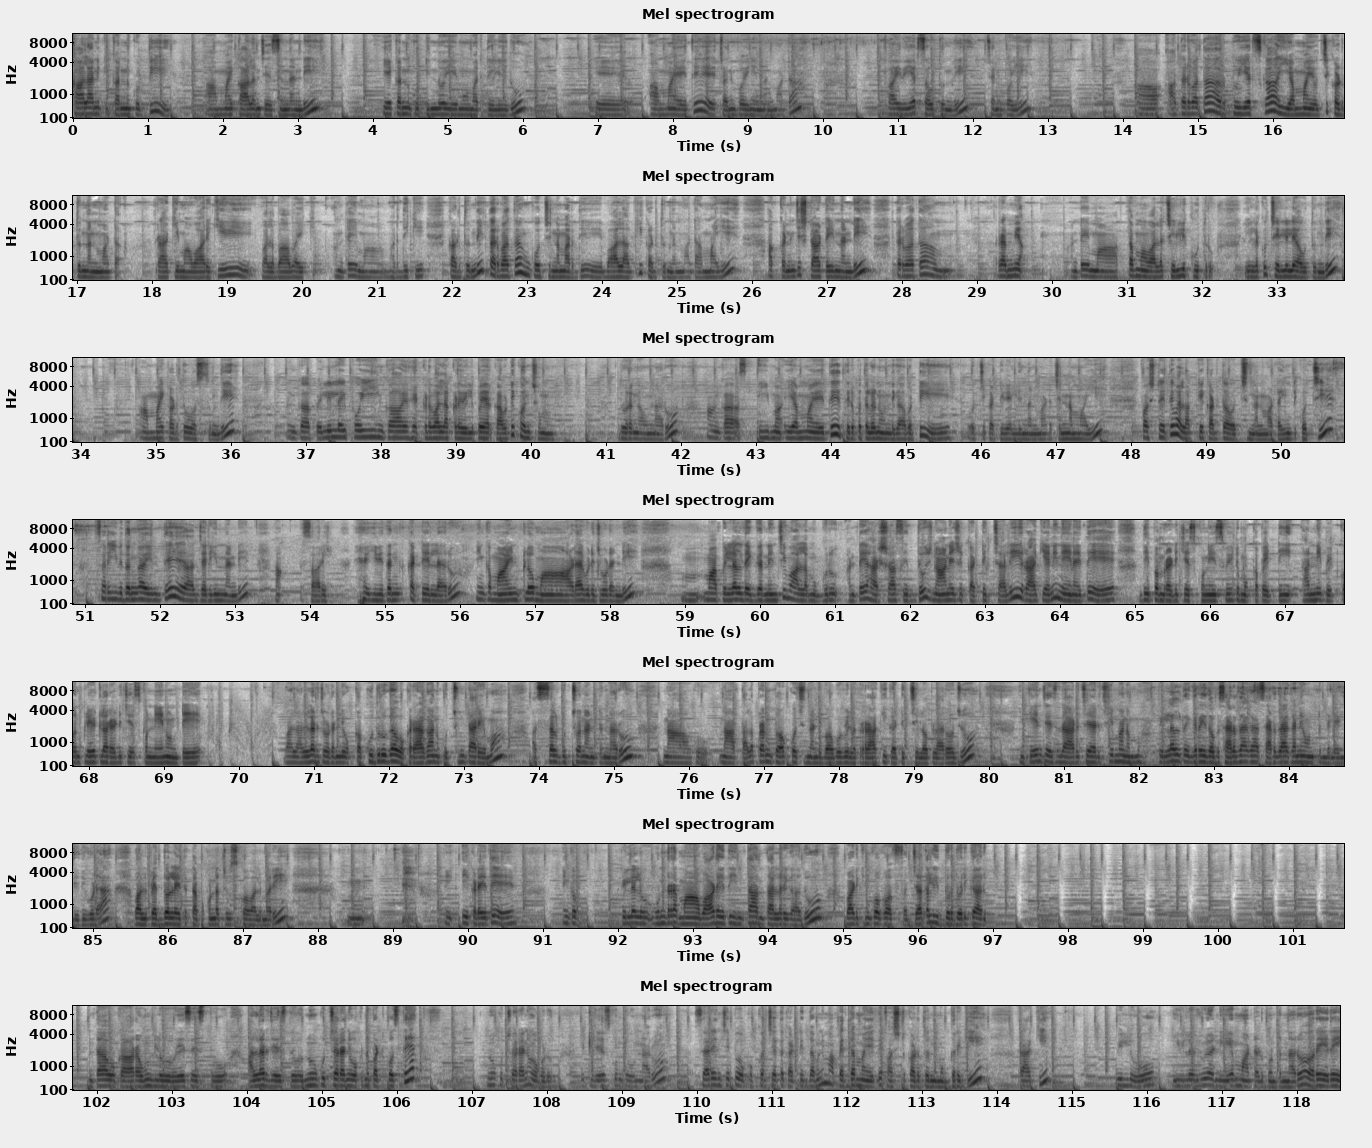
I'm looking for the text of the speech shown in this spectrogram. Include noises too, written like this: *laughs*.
కాలానికి కన్ను కొట్టి ఆ అమ్మాయి కాలం చేసిందండి. ఏ కన్ను కుట్టిందో ఏమో మరి తెలీదు. ఏ ఆ అమ్మాయి అయితే చనిపోయిందనమాట ఫైవ్ ఇయర్స్ అవుతుంది చనిపోయి. ఆ, తర్వాత టూ ఇయర్స్గా ఈ అమ్మాయి వచ్చి కడుతుందనమాట. రాఖీ మా వారికి వాళ్ళ బాబాయ్కి అంటే మా మరిదికి కడుతుంది. తర్వాత ఇంకో చిన్న మరిది బాలాకి కడుతుందనమాట అమ్మాయి. అక్కడి నుంచి స్టార్ట్ అయిందండి. తర్వాత రమ్య అంటే మా అత్తమ్మ వాళ్ళ చెల్లి కూతురు. వీళ్ళకు చెల్లెలే అవుతుంది. ఆ అమ్మాయి కడుతూ వస్తుంది. ఇంకా పెళ్ళిళ్ళు అయిపోయి ఇంకా ఎక్కడ వాళ్ళు అక్కడ వెళ్ళిపోయారు కాబట్టి కొంచెం దూరంగా ఉన్నారు. ఇంకా ఈ మ- ఈ అమ్మాయి అయితే తిరుపతిలోనే ఉంది కాబట్టి వచ్చి కట్టి వెళ్ళిందనమాట చిన్నమ్మాయి. ఫస్ట్ అయితే వాళ్ళ అక్కే కడుతూ వచ్చిందనమాట ఇంటికి వచ్చి సరే ఈ విధంగా అయితే జరిగిందండి. సారీ. ఈ విధంగా కట్టి వెళ్ళారు ఇంకా మా ఇంట్లో మా ఆడావిడ చూడండి మా పిల్లల దగ్గర నుంచి వాళ్ళ ముగ్గురు అంటే హర్ష సిద్ధు జ్ఞానేష్ కట్టించాలి రాఖీ అని నేనైతే దీపం రెడీ చేసుకొని స్వీట్ ముక్క పెట్టి అన్నీ పెట్టుకొని ప్లేట్లో రెడీ చేసుకొని నేనుంటే వాళ్ళ అల్లరి చూడండి ఒక కుదురుగా ఒక రాగాన కూర్చుంటారేమో అస్సలు కూర్చొని అంటున్నారు. నాకు నా తల తోకొచ్చిందండి తోక్కొచ్చిందండి బాబు వీళ్ళకి రాఖీ కట్టించి లోపల ఆ రోజు. ఇంకేం చేసేది? అరిచి అరిచి మనం పిల్లల దగ్గర ఇది ఒక సరదాగా సరదాగానే ఉంటుందిలేండి ఇది కూడా. వాళ్ళు పెద్దోళ్ళు అయితే తప్పకుండా చూసుకోవాలి మరి. ఇ- ఇక్కడైతే ఇంకా పిల్లలు ఉండర మా వాడైతే ఇంత అంత అల్లరి కాదు. వాడికి ఇంకొక జతలు ఇద్దరు దొరికారు. అంతా ఒక రౌండ్లు వేసేస్తూ అల్లరి చేస్తూ నువ్వు కూర్చోరని ఒకరిని పట్టుకొస్తే నువ్వు కూర్చోరని ఒకడు. ఇట్లా చేసుకుంటూ ఉన్నారు. సరే అని చెప్పి ఒక్కొక్కరి చేత కట్టిద్దామని మా పెద్దమ్మ అయితే ఫస్ట్ కడుతుంది ముగ్గురికి. రాకి వీళ్ళు వీళ్ళు చూడండి ఏం మాట్లాడుకుంటున్నారో. రే రే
